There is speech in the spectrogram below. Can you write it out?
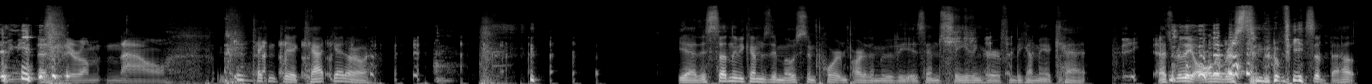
We need that serum now." Technically a cat yet or? yeah, this suddenly becomes the most important part of the movie is him saving her from becoming a cat. That's really all the rest of the movie is about.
